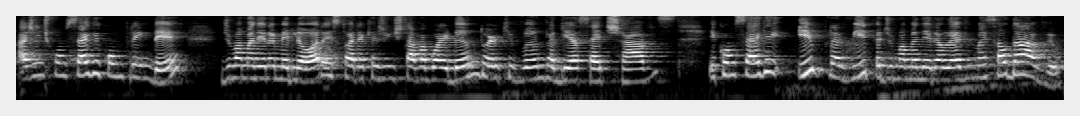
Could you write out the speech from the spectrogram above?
a gente consegue compreender de uma maneira melhor a história que a gente estava guardando, arquivando ali as sete chaves e consegue ir para a vida de uma maneira leve, mais saudável.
